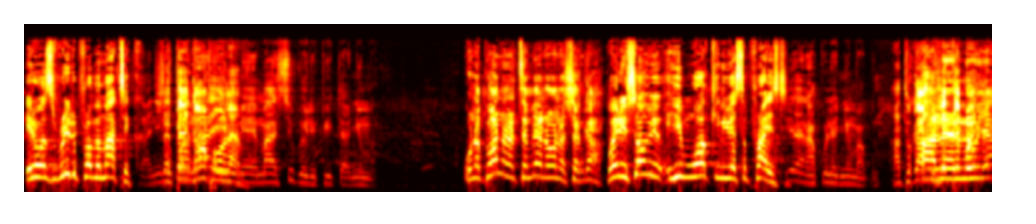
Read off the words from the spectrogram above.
It was really problematic. Nilikuwa un grand problème. masiku ilipita nyuma unapoona anatembea nawe unashangaa When you saw him- him walking, you were surprised. ila na kule nyuma ku- En tout cas, je témoigne. haleluya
